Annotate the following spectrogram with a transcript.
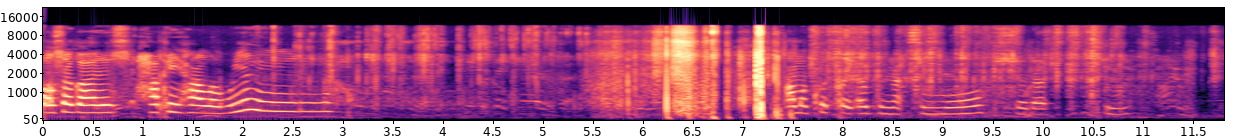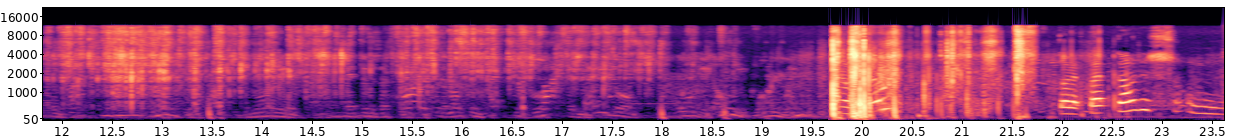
Also, guys, happy Halloween. I'm gonna quickly open that some more so that. Um, there we go. Got it back, guys. And.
